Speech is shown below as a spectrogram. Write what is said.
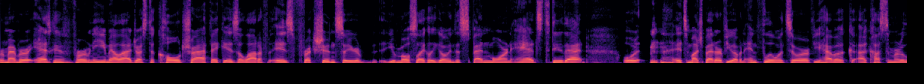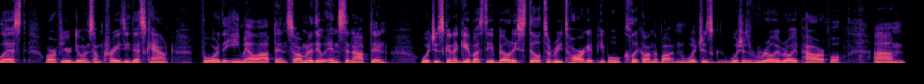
remember asking for an email address to cold traffic is a lot of is friction so you're you're most likely going to spend more in ads to do that or it's much better if you have an influencer if you have a, a customer list or if you're doing some crazy discount for the email opt-in so i'm going to do instant opt-in which is going to give us the ability still to retarget people who click on the button, which is which is really really powerful. Um,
